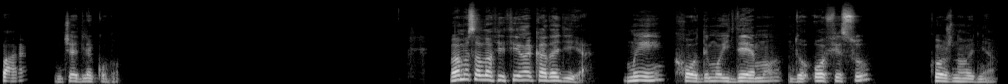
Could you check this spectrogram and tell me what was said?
пара означає для кого. Vamos a la oficina cada día. Ми ходимо, йдемо до офісу кожного дня.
